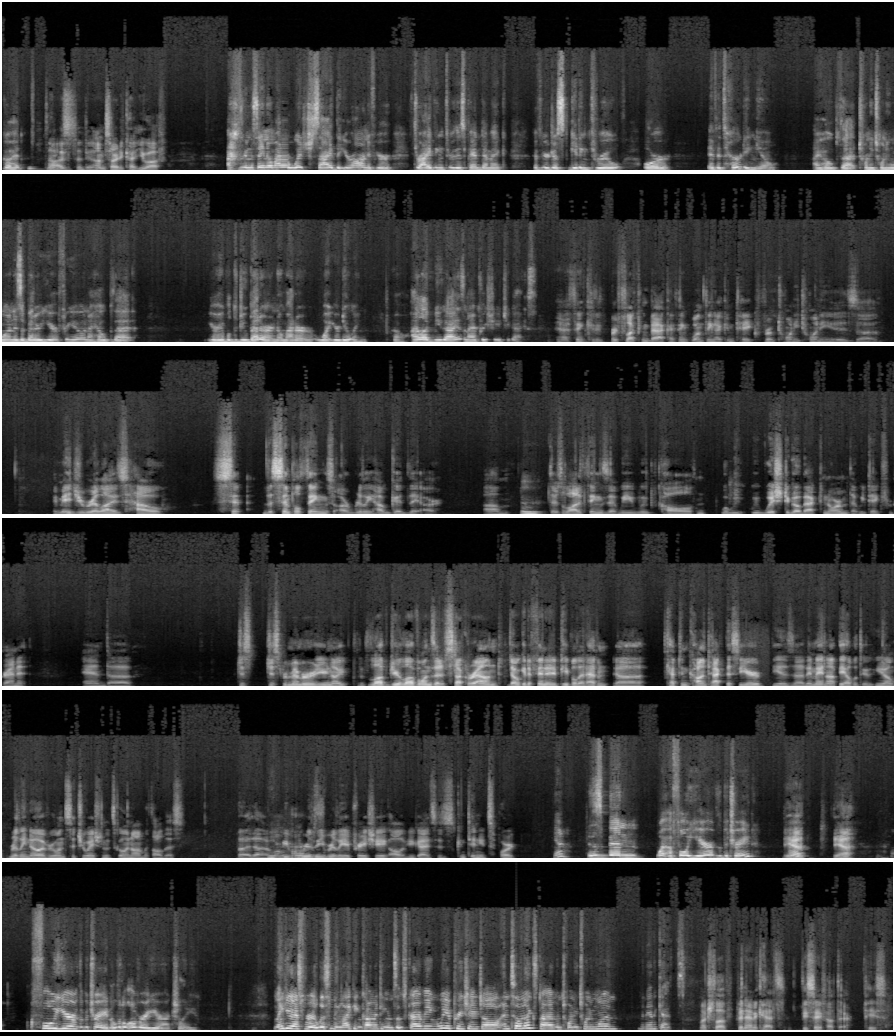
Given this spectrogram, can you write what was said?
go ahead. no, I was, I'm sorry to cut you off. I was going to say, no matter which side that you're on, if you're thriving through this pandemic, if you're just getting through, or if it's hurting you, I hope that 2021 is a better year for you. And I hope that you're able to do better no matter what you're doing. So I love you guys and I appreciate you guys. Yeah, I think reflecting back, I think one thing I can take from 2020 is uh, it made you realize how sim- the simple things are really how good they are. Um, Mm. there's a lot of things that we would call what we, we wish to go back to norm that we take for granted. And uh, just just remember, you know, loved your loved ones that have stuck around. Don't get offended at people that haven't uh, kept in contact this year because uh, they may not be able to. You don't really know everyone's situation that's going on with all this. But uh, Yeah, we really, really appreciate all of you guys' continued support. Yeah. This has been, what, a full year of the betrayed? Yeah, yeah. a full year of the betrayed, a little over a year actually. Thank you guys for listening, liking, commenting, and subscribing. We appreciate y'all. Until next time in 2021, Banana Cats. Much love, Banana Cats. Be safe out there. Peace.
